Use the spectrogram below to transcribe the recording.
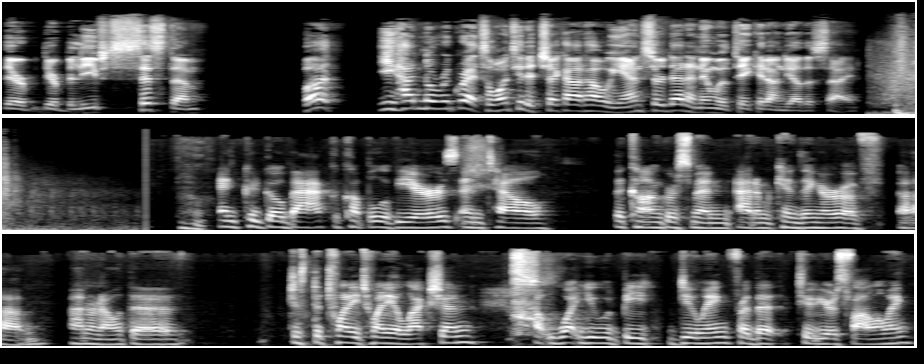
their their belief system. But he had no regrets. I want you to check out how he answered that, and then we'll take it on the other side. And could go back a couple of years and tell the Congressman Adam Kinzinger of, um, I don't know, the just the 2020 election, uh, what you would be doing for the two years following?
